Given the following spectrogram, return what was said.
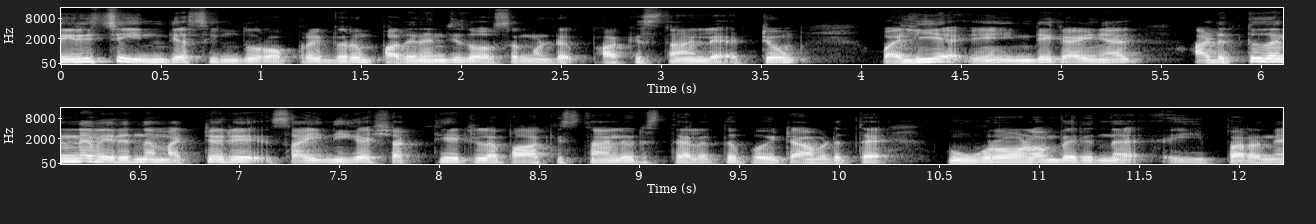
തിരിച്ച് ഇന്ത്യ സിന്ധു ഓപ്പറേ വെറും പതിനഞ്ച് ദിവസം കൊണ്ട് പാകിസ്ഥാനിലെ ഏറ്റവും വലിയ ഇന്ത്യ കഴിഞ്ഞാൽ അടുത്ത് തന്നെ വരുന്ന മറ്റൊരു സൈനിക ശക്തിയായിട്ടുള്ള പാകിസ്ഥാനിലെ ഒരു സ്ഥലത്ത് പോയിട്ട് അവിടുത്തെ നൂറോളം വരുന്ന ഈ പറഞ്ഞ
